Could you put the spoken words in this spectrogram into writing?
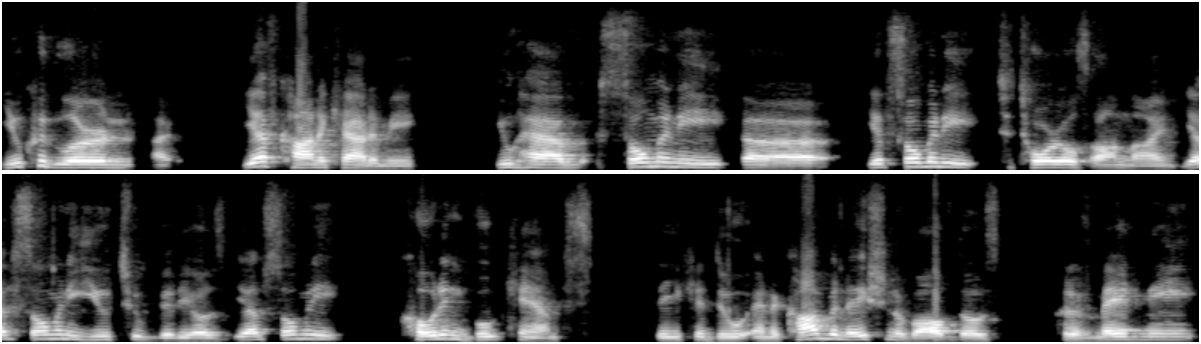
you could learn. Uh, you have Khan Academy. You have so many. Uh, you have so many tutorials online. You have so many YouTube videos. You have so many coding boot camps that you could do, and a combination of all of those could have made me,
